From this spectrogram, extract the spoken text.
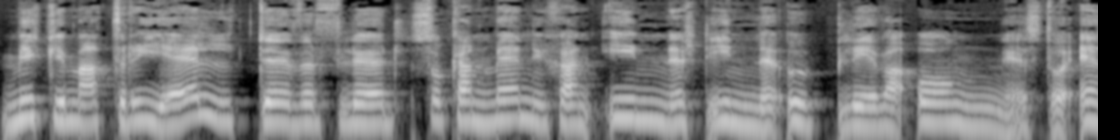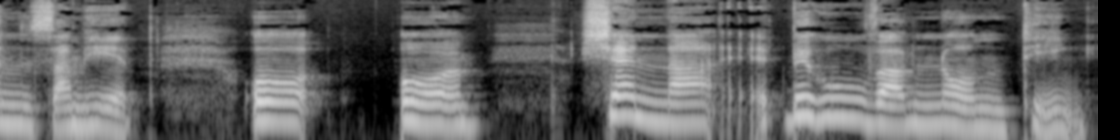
mycket materiellt överflöd, så kan människan innerst inne uppleva ångest och ensamhet och, och känna ett behov av någonting.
